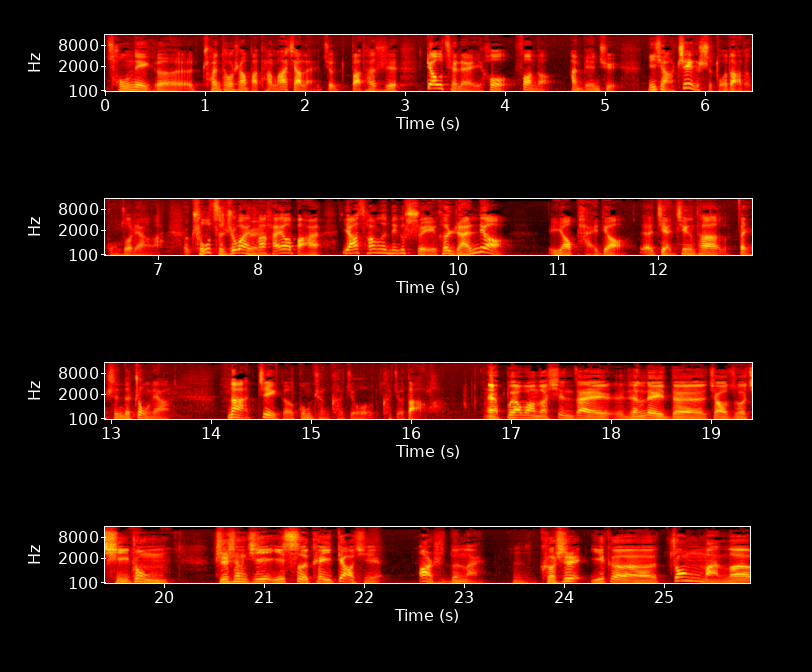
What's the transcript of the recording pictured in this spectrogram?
从那个船头上把它拉下来，就把它是吊起来以后放到岸边去。你想这个是多大的工作量啊？除此之外，他还要把压舱的那个水和燃料也要排掉，呃，减轻它本身的重量。那这个工程可就可就大了。哎，不要忘了，现在人类的叫做起重直升机一次可以吊起二十吨来。嗯。可是一个装满了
